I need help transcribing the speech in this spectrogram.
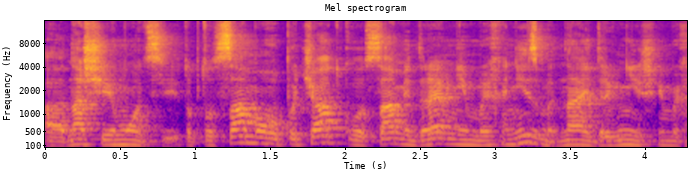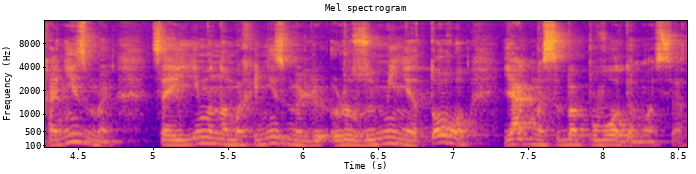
наші емоції. Тобто, з самого початку самі древні механізми, найдревніші механізми, це іменно механізми розуміння того, як ми себе поводимося.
